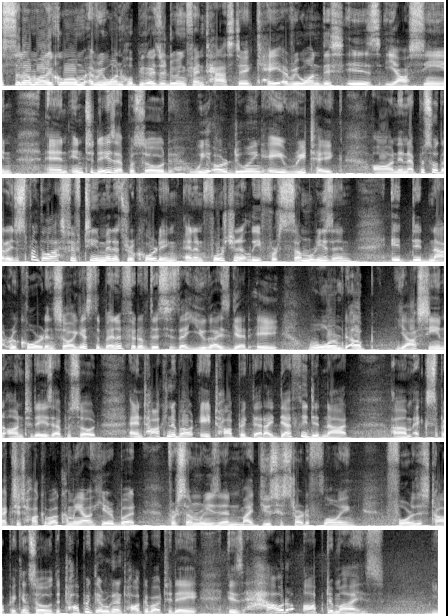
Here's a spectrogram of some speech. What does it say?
Assalamu alaikum, everyone. Hope you guys are doing fantastic. Hey, everyone, this is Yasin, and in today's episode, we are doing a retake on an episode that I just spent the last 15 minutes recording, and unfortunately, for some reason, it did not record. And so, I guess the benefit of this is that you guys get a warmed up Yasin on today's episode and talking about a topic that I definitely did not um, expect to talk about coming out here, but for some reason, my juices started flowing for this topic. And so, the topic that we're going to talk about today is how to optimize optimize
